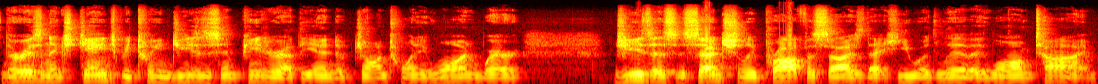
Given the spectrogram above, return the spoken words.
There is an exchange between Jesus and Peter at the end of John 21 where Jesus essentially prophesies that he would live a long time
